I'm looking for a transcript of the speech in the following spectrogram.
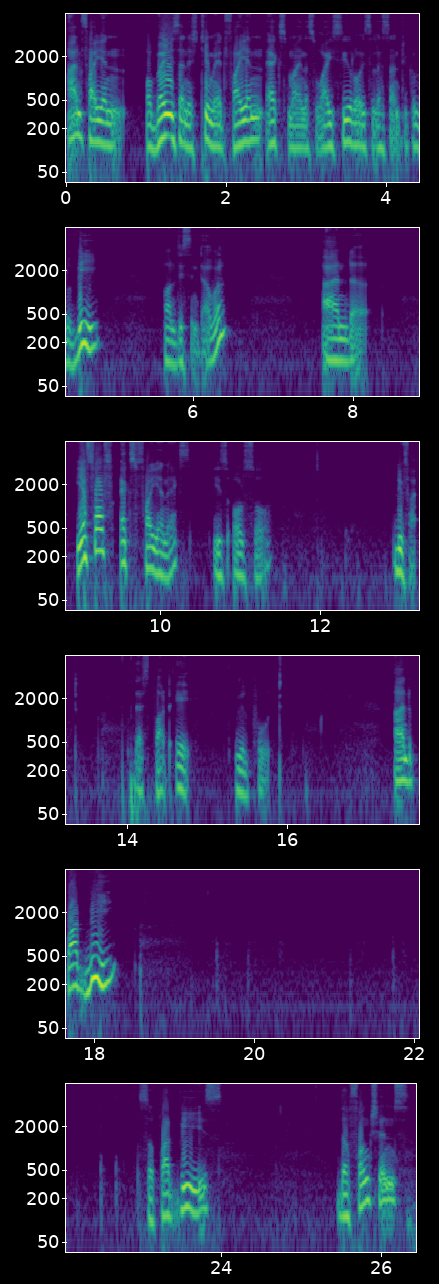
and phi n obeys an estimate phi n x minus y 0 is less than or equal to b on this interval. And uh, f of x phi n x is also defined. That is part A. We will prove it. And part B so part B is the functions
